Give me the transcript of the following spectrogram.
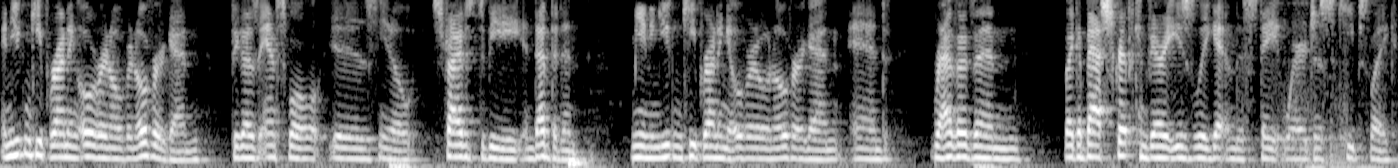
and you can keep running over and over and over again because Ansible is, you know, strives to be idempotent meaning you can keep running it over and over again, and rather than like a bash script can very easily get in this state where it just keeps like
